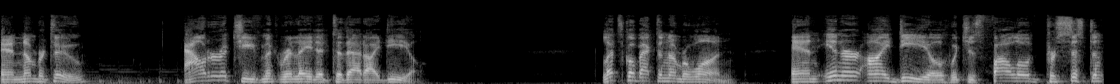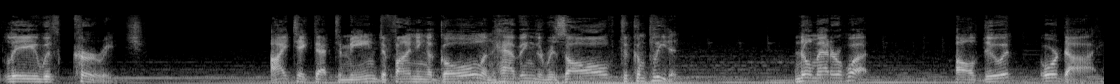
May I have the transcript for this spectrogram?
And number two, outer achievement related to that ideal. Let's go back to number one. An inner ideal which is followed persistently with courage. I take that to mean defining a goal and having the resolve to complete it. No matter what, I'll do it or die.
